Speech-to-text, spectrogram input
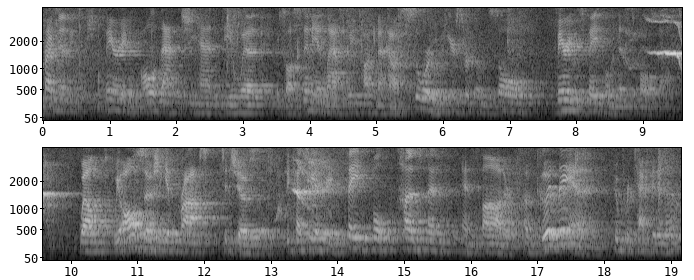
pregnant married and all of that that she had to deal with. We saw Simeon last week talking about how a sword would pierce her own soul. Mary was faithful in the midst of all of that. Well, we also should give props to Joseph because he is a faithful husband and father, a good man who protected his own,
